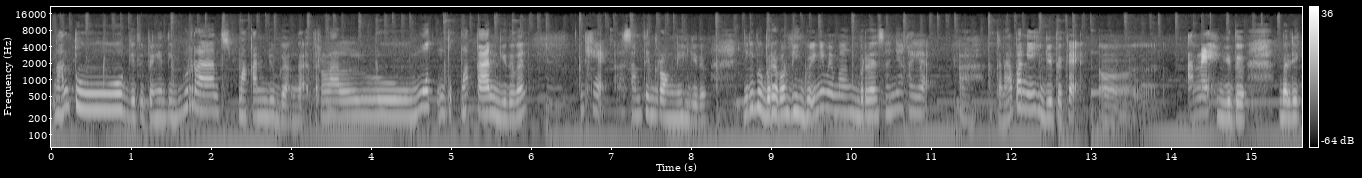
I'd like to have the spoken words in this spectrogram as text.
ngantuk gitu pengen tiduran terus makan juga nggak terlalu mood untuk makan gitu kan kayak something wrong nih gitu. Jadi beberapa minggu ini memang berasanya kayak ah kenapa nih? gitu kayak uh, aneh gitu. Balik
